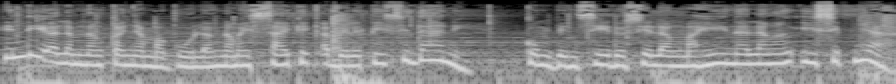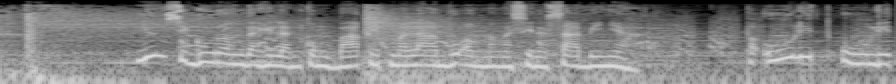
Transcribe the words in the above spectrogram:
Hindi alam ng kanyang magulang na may psychic ability si Danny. Kumbinsido silang mahina lang ang isip niya. Yun siguro ang dahilan kung bakit malabo ang mga sinasabi niya. Paulit-ulit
